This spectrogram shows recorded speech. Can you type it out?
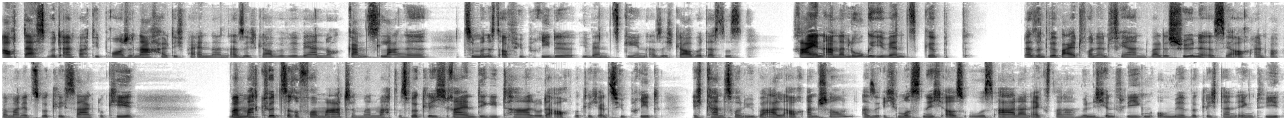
auch das wird einfach die Branche nachhaltig verändern. Also ich glaube, wir werden noch ganz lange zumindest auf hybride Events gehen. Also ich glaube, dass es rein analoge Events gibt, da sind wir weit von entfernt, weil das Schöne ist ja auch einfach, wenn man jetzt wirklich sagt, okay, man macht kürzere Formate, man macht es wirklich rein digital oder auch wirklich als Hybrid. Ich kann es von überall auch anschauen. Also ich muss nicht aus USA dann extra nach München fliegen, um mir wirklich dann irgendwie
